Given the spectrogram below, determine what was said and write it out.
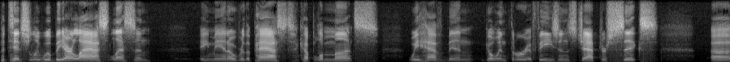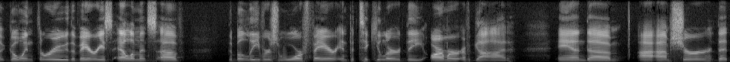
potentially will be our last lesson. Amen. Over the past couple of months, we have been going through Ephesians chapter 6, uh, going through the various elements of the believer's warfare, in particular, the armor of God. And um, I, I'm sure that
